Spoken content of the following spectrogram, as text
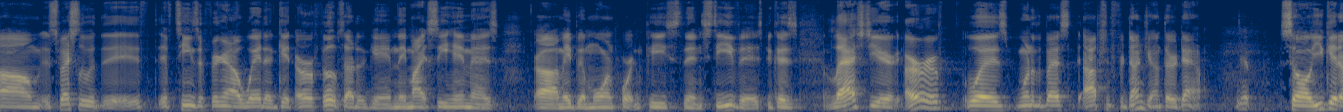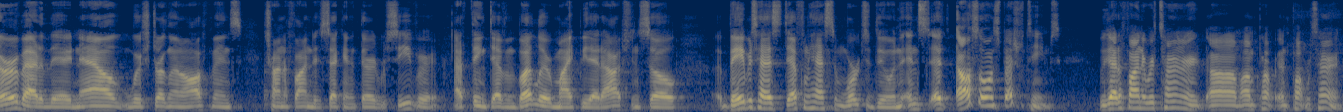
Um, especially with if, if, teams are figuring out a way to get Irv Philips out of the game, they might see him as uh, maybe a more important piece than Steve is because last year Irv was one of the best options for Dungey on third down. Yep. So you get Irv out of there. Now we're struggling on offense, trying to find a second and third receiver. I think Devin Butler might be that option. So Babers has definitely has some work to do, and, and also on special teams. We got to find a returner um, on pump, and pump return.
